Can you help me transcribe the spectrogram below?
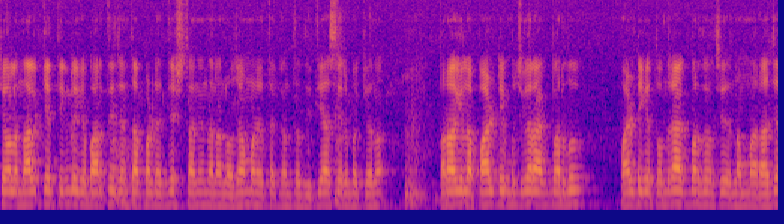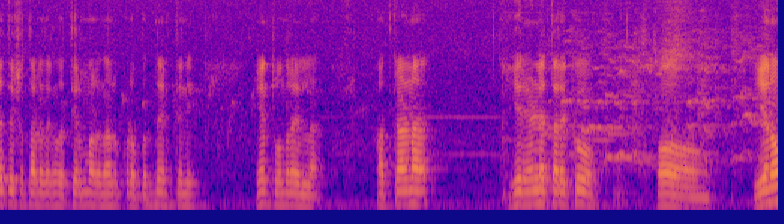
ಕೇವಲ ನಾಲ್ಕೈದು ತಿಂಗಳಿಗೆ ಭಾರತೀಯ ಜನತಾ ಪಾರ್ಟಿ ಅಧ್ಯಕ್ಷ ನಾನು ವಜಾ ಮಾಡಿರ್ತಕ್ಕಂಥದ್ದು ಇತಿಹಾಸ ಇರಬೇಕೇನೋ. ಪರವಾಗಿಲ್ಲ, ಪಾರ್ಟಿ ಮುಜುಗರ ಆಗಬಾರ್ದು, ಪಾರ್ಟಿಗೆ ತೊಂದರೆ ಆಗಬಾರ್ದು ಅನಿಸಿದೆ ನಮ್ಮ ರಾಜ್ಯಾಧ್ಯಕ್ಷ ತಗೊಂಡಿರ್ತಕ್ಕಂಥ ತೀರ್ಮಾನ ನಾನು ಕೂಡ ಬದ್ದೇ ಇರ್ತೀನಿ. ಏನು ತೊಂದರೆ ಇಲ್ಲ. ಆದ ಕಾರಣ ಏನು ಏಳನೇ ತಾರೀಕು ಏನೋ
